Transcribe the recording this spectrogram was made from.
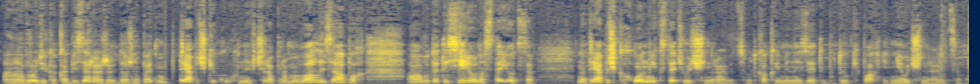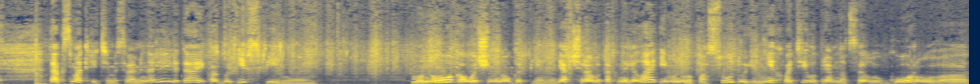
А, вроде как обеззараживать должно. Поэтому тряпочки кухонные вчера промывала, и запах а, вот этой серии, он остается на тряпочках. Он мне, кстати, очень нравится. Вот как именно из этой бутылки пахнет, мне очень нравится. Так, смотрите, мы с вами налили, да, и как бы и вспениваем много, очень много пены. Я вчера вот так налила и мыла посуду, и мне хватило прям на целую гору э,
